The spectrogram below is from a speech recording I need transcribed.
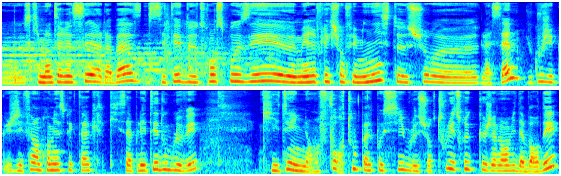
Euh, ce qui m'intéressait à la base, c'était de transposer euh, mes réflexions féministes sur euh, la scène. Du coup, j'ai fait un premier spectacle qui s'appelait TW, qui était un fourre-tout pas possible sur tous les trucs que j'avais envie d'aborder.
